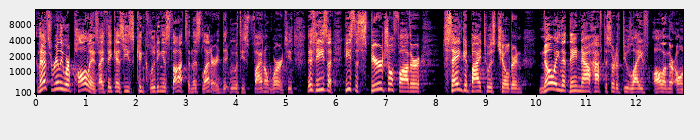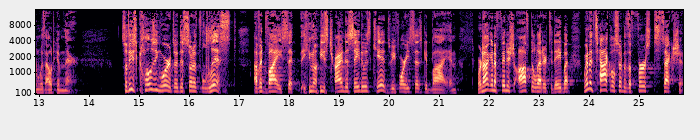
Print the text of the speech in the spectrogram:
And that's really where Paul is, I think, as he's concluding his thoughts in this letter with these final words. He's, this, he's, a, he's the spiritual father saying goodbye to his children, knowing that they now have to sort of do life all on their own without him there. So these closing words are this sort of list of advice that you know he's trying to say to his kids before he says goodbye. And we're not going to finish off the letter today, but we're going to tackle sort of the first section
